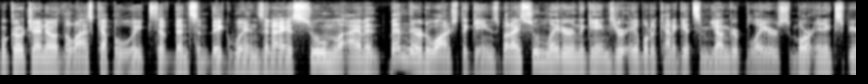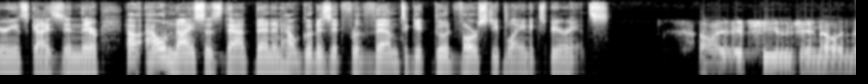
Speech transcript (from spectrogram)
Well, Coach, I know the last couple of weeks have been some big wins, and I assume I haven't been there to watch the games, but I assume later in the games you're able to kind of get some younger players, some more inexperienced guys in there. How how nice has that been, and how good is it for them to get good varsity playing experience? Oh, it's huge, you know, and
